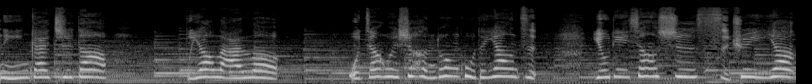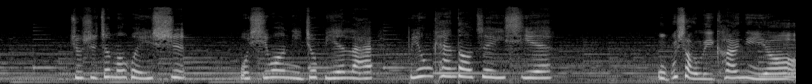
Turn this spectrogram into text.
你应该知道，不要来了，我将会是很痛苦的样子。有点像是死去一样，就是这么回事。我希望你就别来，不用看到这一些。我不想离开你呀。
